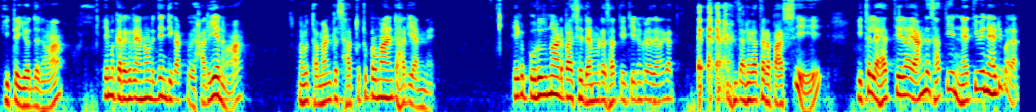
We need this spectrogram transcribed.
හිත යොදනවා. එහෙම කරගෙන යනකොට ඉතින් ටිකක් හරියනවා. නමුත් Tamanට සතුටු ප්‍රමාණයට හරියන්නේ ඒක පුරුදුනාට පස්සේ දැම්මට සතිය තියෙන කියලා දැනගත්ත. දැනගත්තට පස්සේ හිත ලැහැත් වෙලා යන්න සතිය නැති වෙන හැටි බලන්න.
